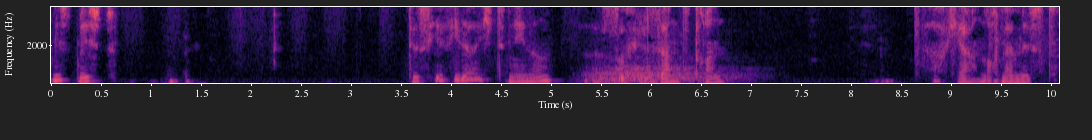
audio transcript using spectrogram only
Mist, Mist. Das hier vielleicht? Nee, ne? Da ist so viel Sand dran. Ach ja, noch mehr Mist.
